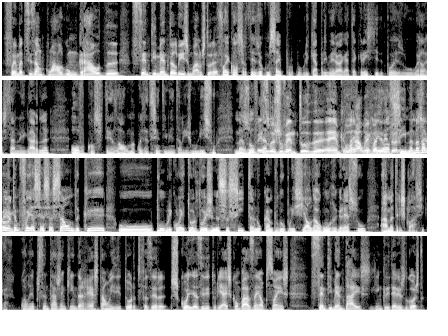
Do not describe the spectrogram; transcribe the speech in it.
foi uma decisão com algum grau de sentimentalismo à mistura? Foi com certeza. Eu comecei por publicar primeiro a Agatha Christie, depois o Earl Stanley Gardner. Houve com certeza alguma coisa de sentimentalismo nisso, mas houve também... a sua juventude a empurrá-lo enquanto veio editor. Ao cima, mas ao mesmo tempo foi a sensação de que o público leitor de hoje necessita, no campo do policial, de algum regresso à matriz clássica. Qual é a percentagem que ainda resta a um editor de fazer escolhas editoriais com base em opções sentimentais e em critérios de gosto?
